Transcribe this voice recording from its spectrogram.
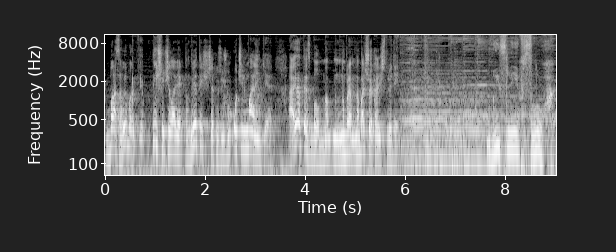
база выборки тысячу человек, там две тысячи человек, то есть очень маленькие. А этот тест был, ну прям на большое количество людей. Мысли вслух.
